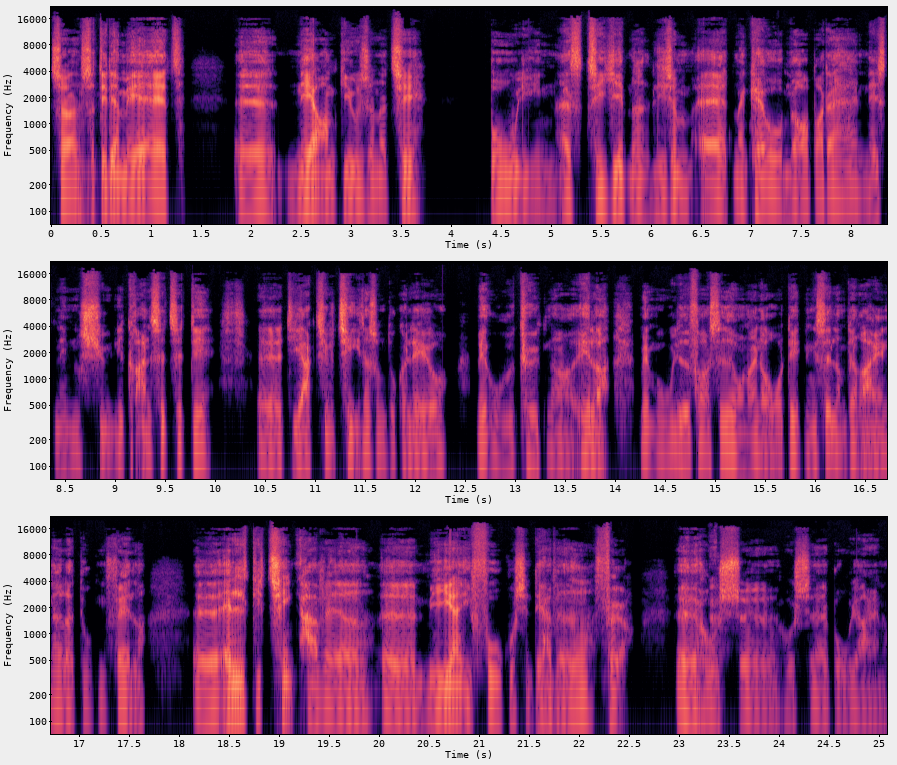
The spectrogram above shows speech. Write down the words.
Så, mm. så det der med, at øh, næromgivelserne til boligen, altså til hjemmet, ligesom at man kan åbne op, og der er næsten en usynlig grænse til det, øh, de aktiviteter, som du kan lave med udekøkkener, eller med mulighed for at sidde under en overdækning, selvom det regner eller dukken falder. Øh, alle de ting har været øh, mere i fokus, end det har været før øh, hos, øh, hos øh, boligejerne.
